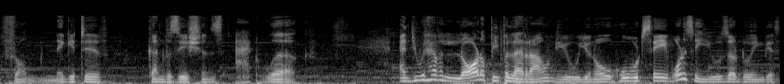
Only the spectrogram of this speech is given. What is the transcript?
from negative conversations at work and you will have a lot of people around you you know who would say what is the use of doing this?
